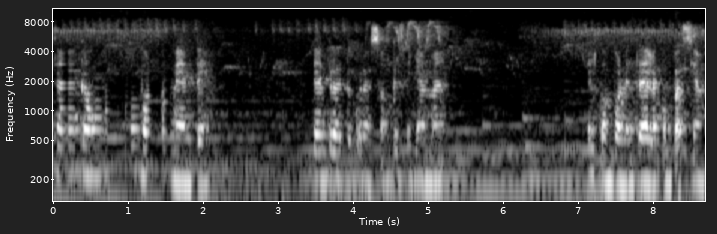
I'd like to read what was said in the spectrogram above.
saca un componente dentro de tu corazón que se llama el componente de la compasión.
